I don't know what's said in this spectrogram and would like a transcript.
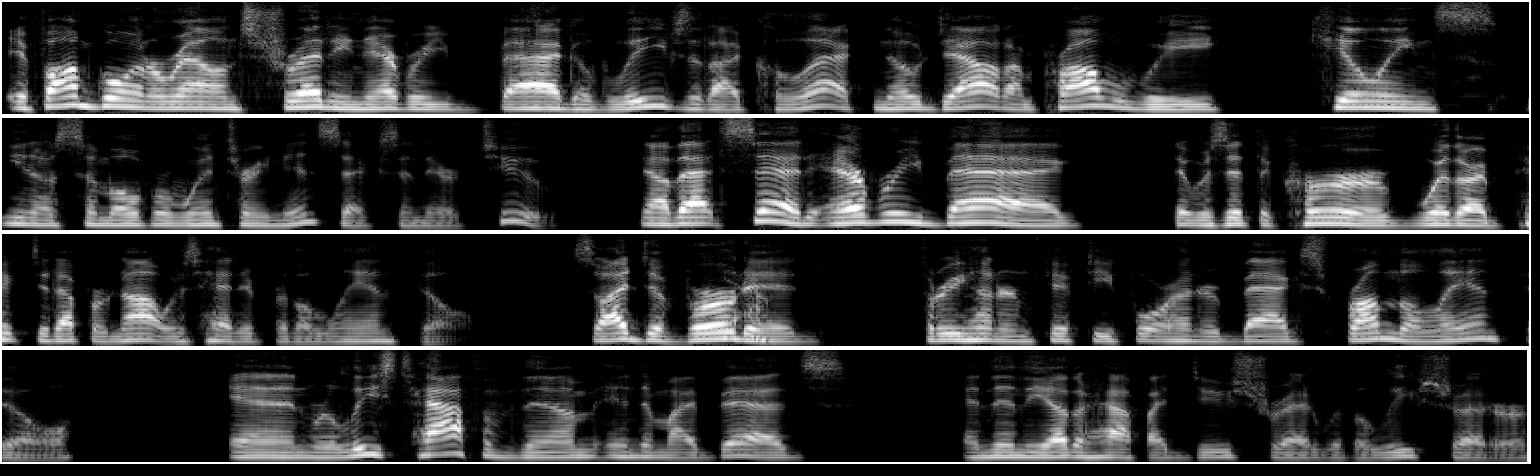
if I'm going around shredding every bag of leaves that I collect, no doubt I'm probably killing, you know, some overwintering insects in there too. Now that said, every bag that was at the curb, whether I picked it up or not, was headed for the landfill. So I diverted yeah. 350, 400 bags from the landfill and released half of them into my beds. And then the other half I do shred with a leaf shredder,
